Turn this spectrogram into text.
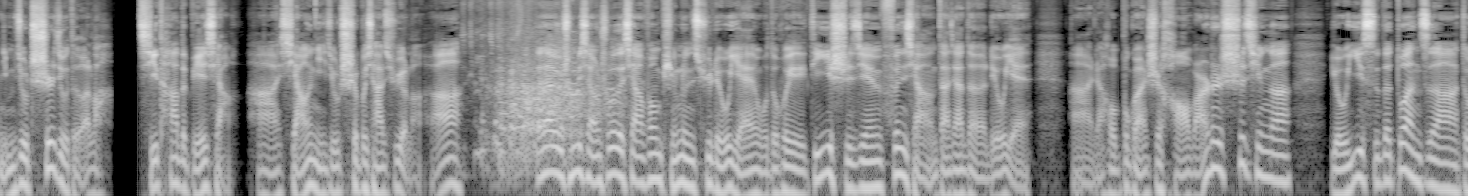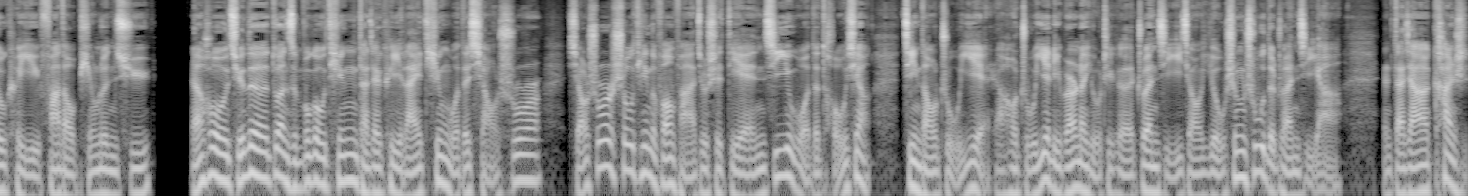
你们就吃就得了，其他的别想啊，想你就吃不下去了啊。大家有什么想说的，下方评论区留言，我都会第一时间分享大家的留言啊。然后不管是好玩的事情啊，有意思的段子啊，都可以发到评论区。然后觉得段子不够听，大家可以来听我的小说。小说收听的方法就是点击我的头像，进到主页，然后主页里边呢有这个专辑叫有声书的专辑啊。大家看是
